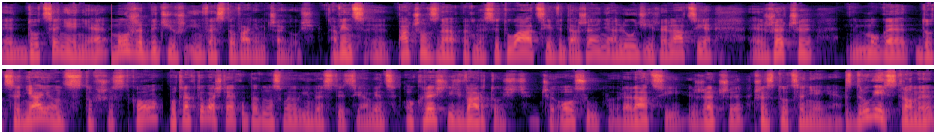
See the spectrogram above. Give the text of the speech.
y, docenienie może być już inwestowaniem czegoś, a więc y, patrząc na pewne sytuacje, wydarzenia, ludzi, relacje, y, rzeczy, mogę doceniając to wszystko, potraktować to jako pewną swoją inwestycję, a więc określić wartość czy osób, relacji, rzeczy przez docenienie. Z drugiej strony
